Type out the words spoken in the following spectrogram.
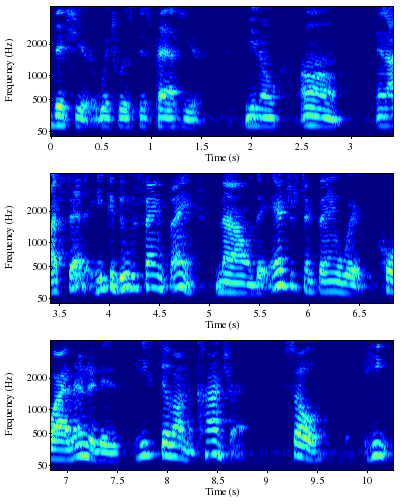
this year, which was this past year." You know, um, and I said it. He could do the same thing. Now, the interesting thing with Kawhi Leonard is he's still on the contract, so he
